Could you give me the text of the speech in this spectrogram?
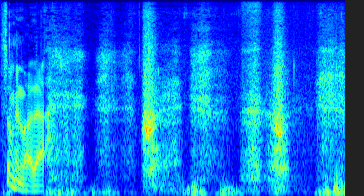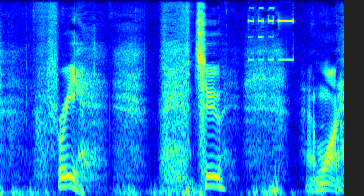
Something like that. Three, two, and one.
